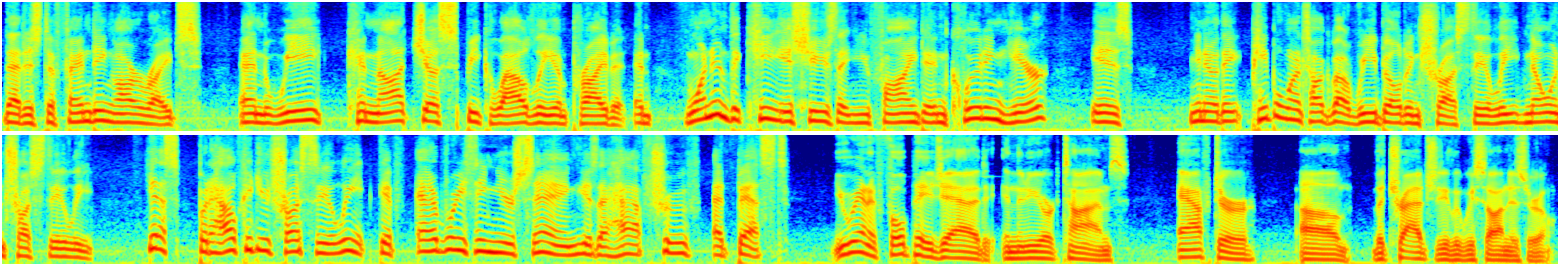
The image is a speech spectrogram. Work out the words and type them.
that is defending our rights. And we cannot just speak loudly in private. And one of the key issues that you find, including here, is you know, they people want to talk about rebuilding trust. The elite, no one trusts the elite. Yes, but how could you trust the elite if everything you're saying is a half truth at best? You ran a full page ad in the New York Times after um, the tragedy that we saw in Israel.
